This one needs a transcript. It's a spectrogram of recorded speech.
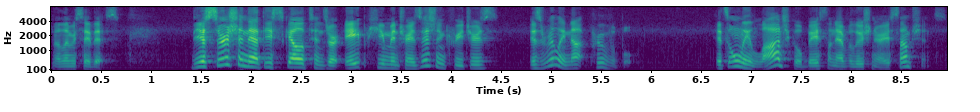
now let me say this. The assertion that these skeletons are ape-human transition creatures is really not provable. It's only logical based on evolutionary assumptions.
